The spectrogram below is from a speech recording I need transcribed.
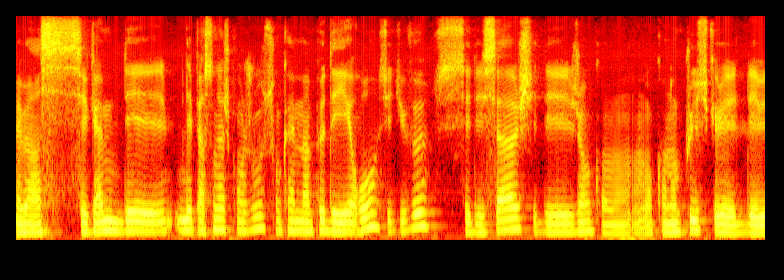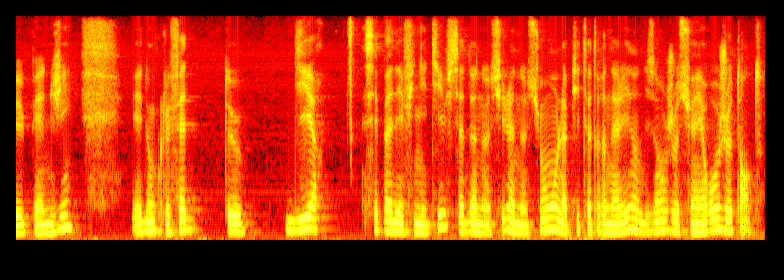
Eh ben, c'est quand même des, personnages qu'on joue sont quand même un peu des héros, si tu veux. C'est des sages, c'est des gens qu'on qu ont plus que les, les PNJ. Et donc le fait de dire c'est pas définitif, ça donne aussi la notion, la petite adrénaline en disant je suis un héros, je tente.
